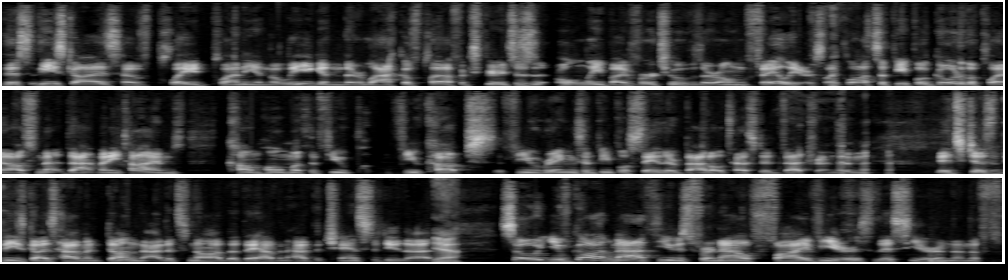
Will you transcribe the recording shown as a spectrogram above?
this these guys have played plenty in the league and their lack of playoff experience is only by virtue of their own failures. Like lots of people go to the playoffs that many times come home with a few few cups a few rings and people say they're battle tested veterans. And it's just these guys haven't done that. It's not that they haven't had the chance to do that. Yeah. So you've got Matthews for now 5 years this year and then the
